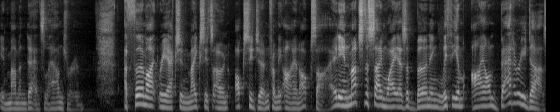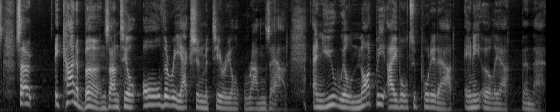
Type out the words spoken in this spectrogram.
in mum and dad's lounge room. A thermite reaction makes its own oxygen from the iron oxide in much the same way as a burning lithium ion battery does. So it kind of burns until all the reaction material runs out, and you will not be able to put it out any earlier than that.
